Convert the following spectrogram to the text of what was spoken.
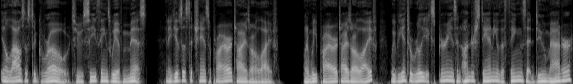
It allows us to grow, to see things we have missed, and it gives us the chance to prioritize our life. When we prioritize our life, we begin to really experience an understanding of the things that do matter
